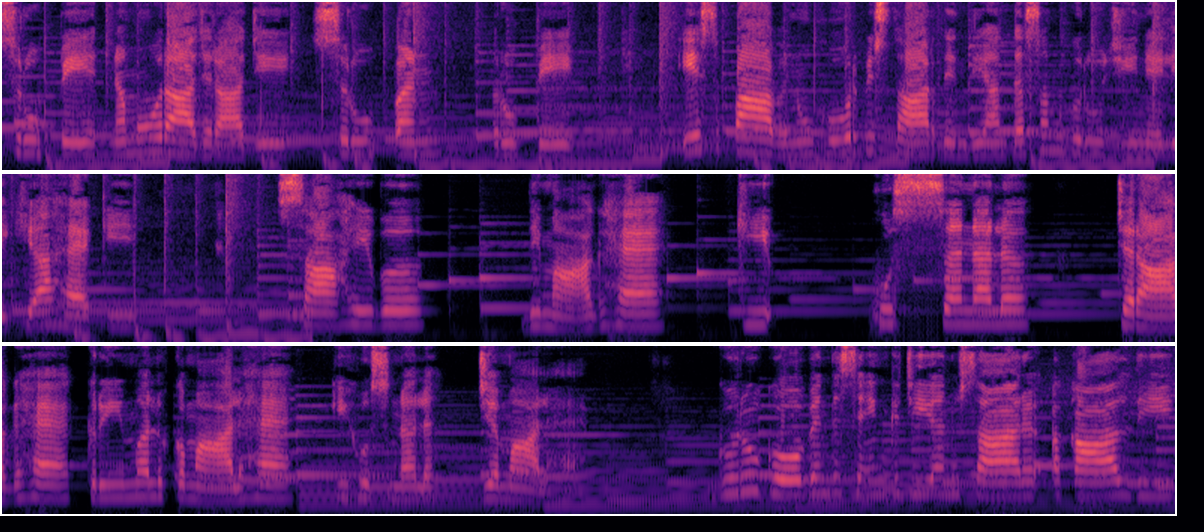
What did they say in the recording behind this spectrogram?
ਸਰੂਪੇ, ਨਮੋ ਰਾਜ ਰਾਜੇ ਸਰੂਪਨ ਰੂਪੇ। ਇਸ ਭਾਵ ਨੂੰ ਹੋਰ ਵਿਸਥਾਰ ਦਿੰਦਿਆਂ ਦਸਮ ਗੁਰੂ ਜੀ ਨੇ ਲਿਖਿਆ ਹੈ ਕਿ ਸਾਹਿਬ ਦਿਮਾਗ ਹੈ ਕਿ ਹੁਸਨਲ ਚਿਰਾਗ ਹੈ, ਕਰੀਮਲ ਕਮਾਲ ਹੈ, ਕਿ ਹੁਸਨਲ ਜਮਾਲ ਹੈ। ਗੁਰੂ ਗੋਬਿੰਦ ਸਿੰਘ ਜੀ ਅਨੁਸਾਰ ਅਕਾਲ ਦੀ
